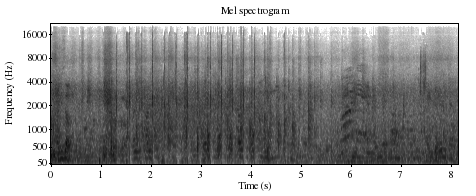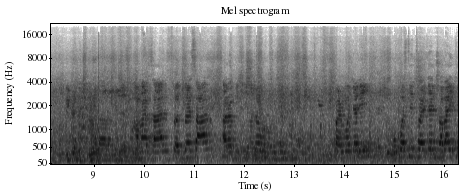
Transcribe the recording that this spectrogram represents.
ありがとうございます。আমার স্যার চোদ্দ স্যার, আরও বিশিষ্ট কর্মচারী উপস্থিত হয়েছেন। সবাইকে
